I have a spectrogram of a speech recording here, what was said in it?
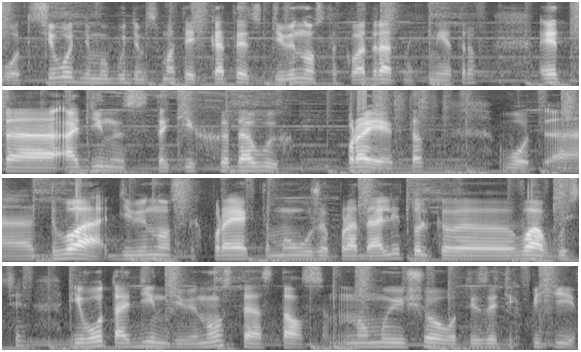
Вот. Сегодня мы будем смотреть коттедж 90 квадратных метров. Это один из таких ходовых проектов. Вот, э, два 90-х проекта мы уже продали только в августе. И вот один 90-й остался. Но мы еще вот из этих пяти,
